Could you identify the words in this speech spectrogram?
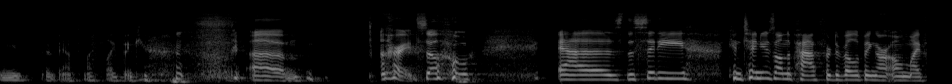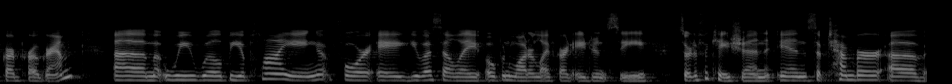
Can you advance my slide? Thank you. um, all right, so as the city continues on the path for developing our own lifeguard program, um, we will be applying for a USLA Open Water Lifeguard Agency certification in September of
